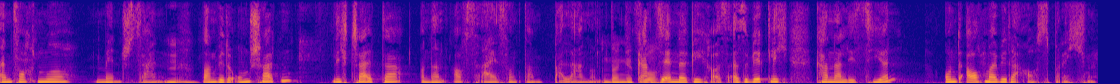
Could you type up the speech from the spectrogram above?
einfach nur Mensch sein. Mhm. Dann wieder umschalten, Lichtschalter und dann aufs Eis und dann ballern und, und dann die ganze raus. Energie raus. Also wirklich kanalisieren und auch mal wieder ausbrechen.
